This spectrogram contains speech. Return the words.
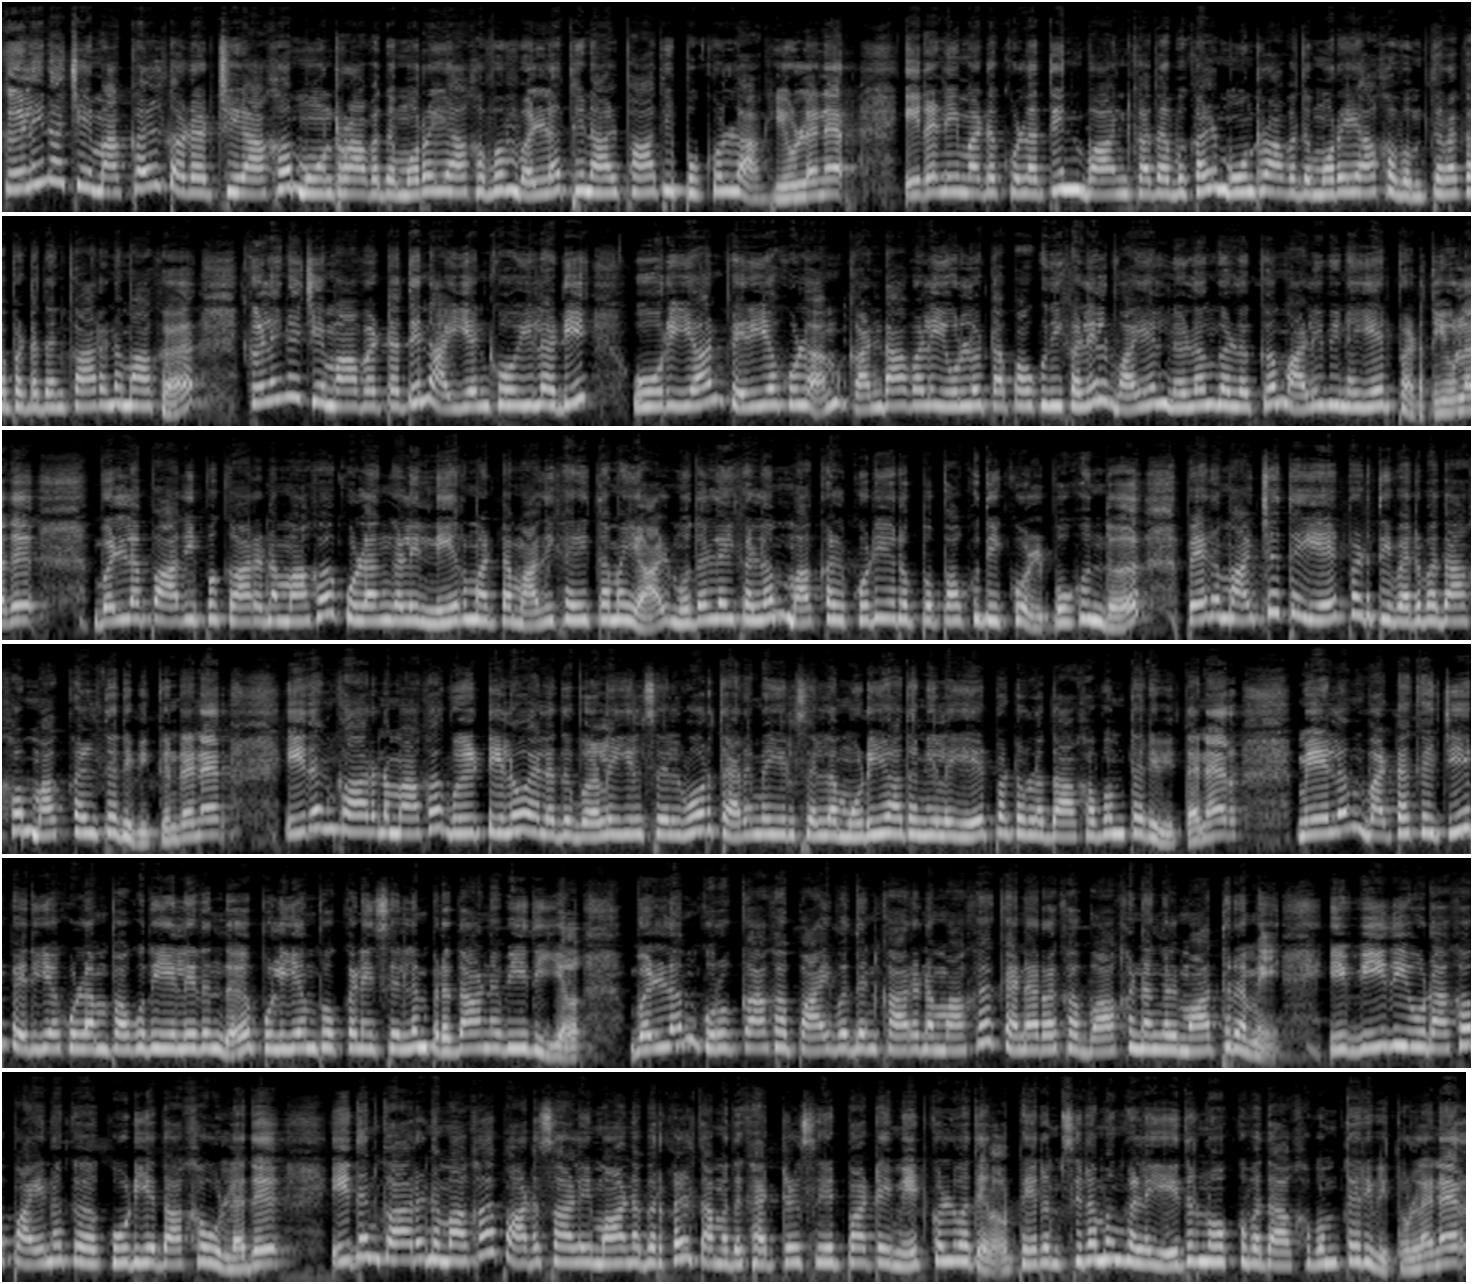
கிளிநொச்சி மக்கள் தொடர்ச்சியாக மூன்றாவது முறையாகவும் வெள்ளத்தினால் பாதிப்புக்குள்ளாகியுள்ளனர். இரணிமடு குளத்தின் வான் கதவுகள் மூன்றாவது முறையாகவும் திறக்கப்பட்டதன் காரணமாக கிளிநொச்சி மாவட்டத்தின் ஐயன் கோயிலடி ஊரியான் பெரியகுளம் கண்டாவளி உள்ளிட்ட பகுதிகளில் வயல் நிலங்களுக்கும் அழிவினை ஏற்படுத்தியுள்ளது. வெள்ள பாதிப்பு காரணமாக குளங்களில் நீர்மட்டம் அதிகரித்தமையால் முதலைகளும் மக்கள் குடியிருப்பு பகுதிக்குள் புகுந்து பெரும் அச்சத்தை ஏற்படுத்தி வருவதாக மக்கள் தெரிவிக்கின்றனர். இதன் காரணமாக வீட்டிலோ அல்லது வெளியில் செல்வோர் தனிமையில் செல்ல முடியாத நிலை ஏற்பட்டுள்ளதாகவும் தெரிவித்தனர். மேலும் வட்டக்கச்சி பெரியகுளம் பகுதியிலிருந்து புளியம்பொக்கனை செல்லும் பிரதான வீதியில் வெள்ளம் குறுக்காக பாய்வதன் காரணமாக கனரக வாகனங்கள் மாத்திரமே இவ்வீதியூடாக பயணிக்கக்கூடியதாக உள்ளது. இதன் காரணமாக பாடசாலை மாணவர்கள் தமது கற்றல் செயற்பாட்டை மேற்கொள்வதில் பெரும் சிரமங்களை எதிர்நோக்குவதாகவும் தெரிவித்துள்ளனர்.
